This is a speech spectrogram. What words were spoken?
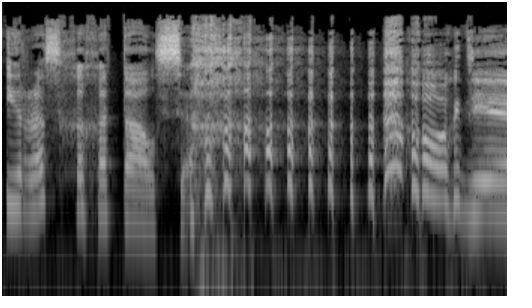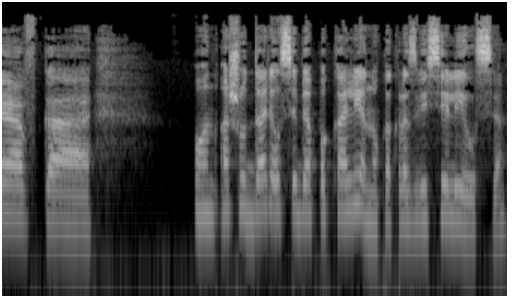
и расхохотался. «Ох, девка!» Он аж ударил себя по колену, как развеселился.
